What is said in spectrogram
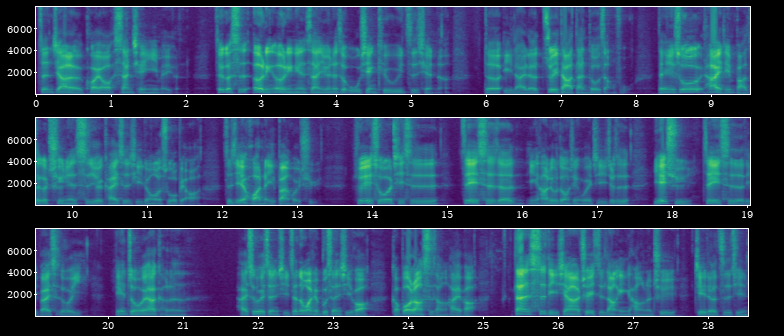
增加了快要三千亿美元。这个是二零二零年三月，那是无限 QE 之前呢的以来的最大单周涨幅。等于说，他已经把这个去年四月开始启动的缩表啊，直接还了一半回去。所以说，其实这一次的银行流动性危机，就是也许这一次的礼拜四会议，联准会它可能。还是会升息，真的完全不升息的话，搞不好让市场害怕。但是私底下却一直让银行呢去借得资金，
